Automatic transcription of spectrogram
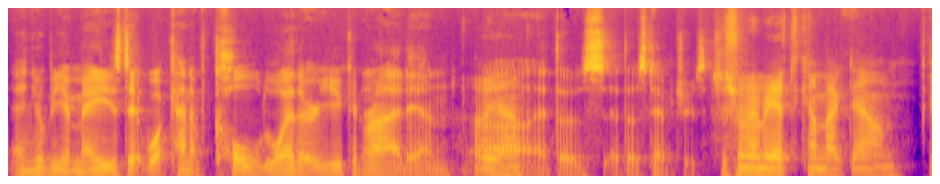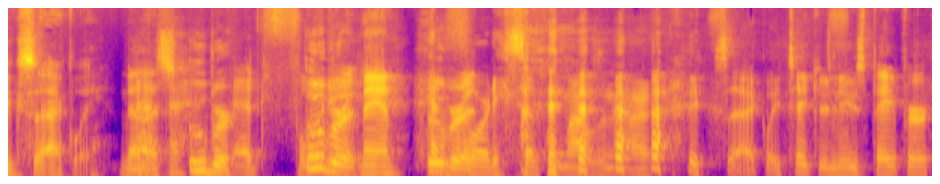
and you'll be amazed at what kind of cold weather you can ride in Oh, yeah. uh, at those at those temperatures. Just remember you have to come back down. Exactly. No, that's Uber. At 40, Uber it, man. Uber at it. 40 something miles an hour. exactly. Take your newspaper,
